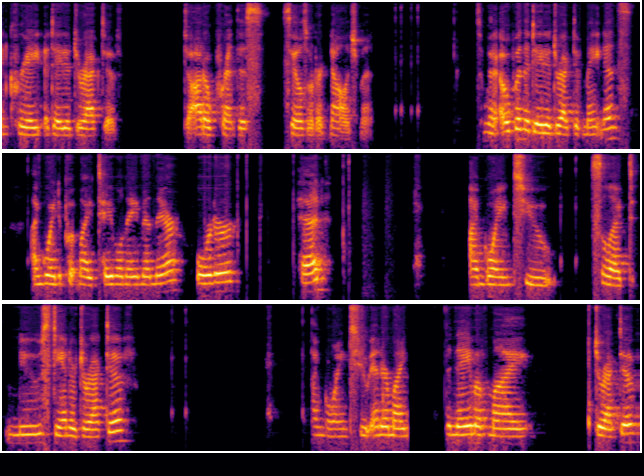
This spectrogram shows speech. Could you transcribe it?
and create a data directive to auto print this sales order acknowledgement. So I'm going to open the Data Directive Maintenance. I'm going to put my table name in there, order head. I'm going to select New Standard Directive. I'm going to enter my the name of my directive.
